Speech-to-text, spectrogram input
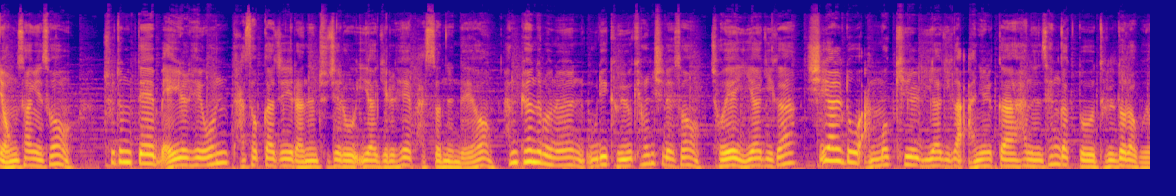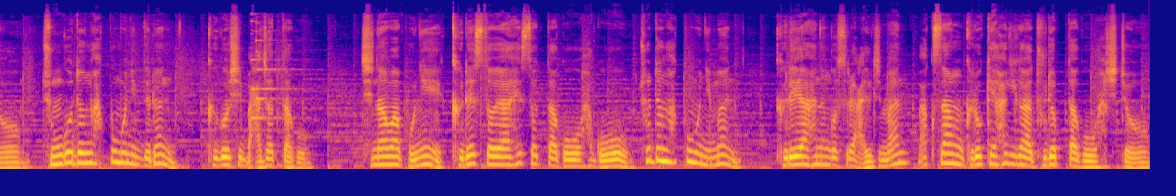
영상에서 초등 때 매일 해온 다섯 가지라는 주제로 이야기를 해 봤었는데요. 한편으로는 우리 교육 현실에서 저의 이야기가 씨알도 안 먹힐 이야기가 아닐까 하는 생각도 들더라고요. 중고등 학부모님들은 그것이 맞았다고 지나와 보니 그랬어야 했었다고 하고 초등 학부모님은 그래야 하는 것을 알지만 막상 그렇게 하기가 두렵다고 하시죠.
